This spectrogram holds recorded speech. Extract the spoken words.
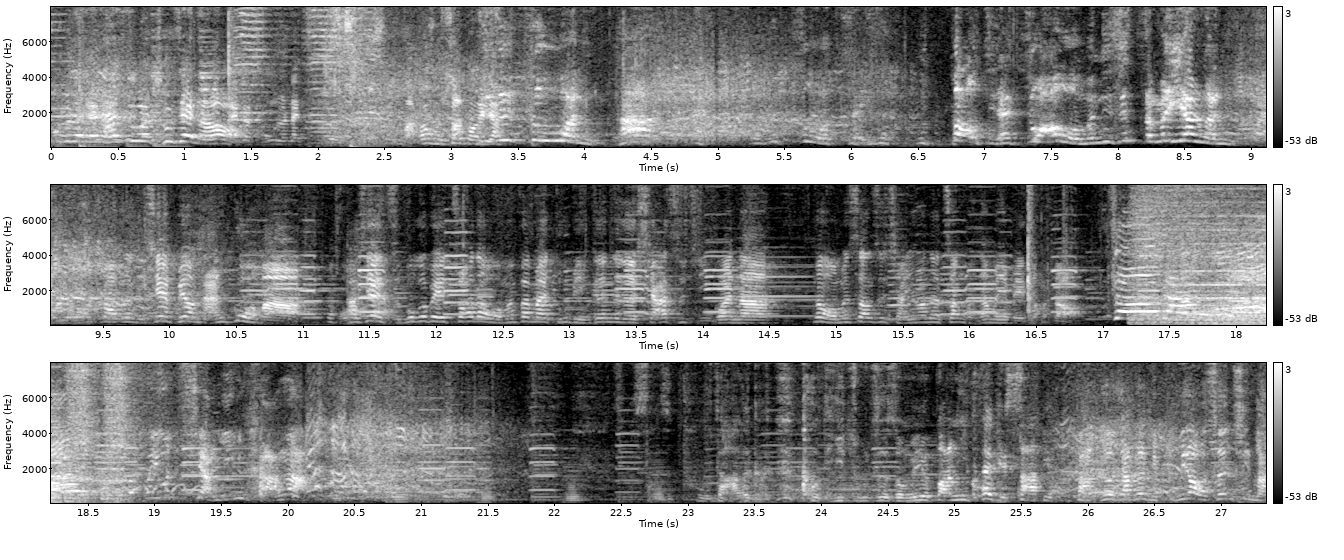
我们的人还是会出现的哦。带个同仁来吃书吧，帮我们算到一下。你是猪啊你啊！我是做贼的，你报警来抓我们，你是怎么样啊你？哎呦，大哥，你现在不要难过嘛。我们现在只不过被抓到我们贩卖毒品跟那个瑕疵警官呐。那我们上次抢银行那赃款他们也没找到。赃款还有抢银行啊！上次扑大那个扣提出资的时候没有把你快给杀掉。大哥，大哥，你不要生气嘛。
